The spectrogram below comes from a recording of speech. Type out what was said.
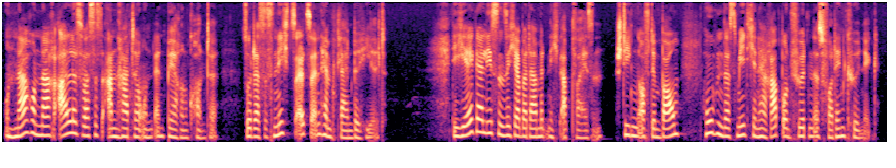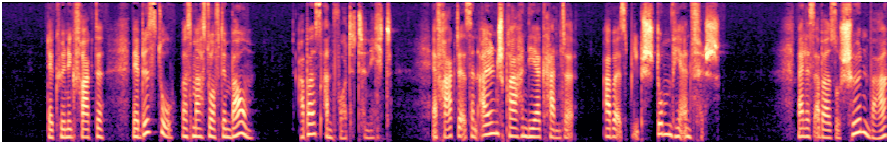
und nach und nach alles, was es anhatte und entbehren konnte, so dass es nichts als sein Hemdlein behielt. Die Jäger ließen sich aber damit nicht abweisen, stiegen auf den Baum, hoben das Mädchen herab und führten es vor den König. Der König fragte, Wer bist du? Was machst du auf dem Baum? Aber es antwortete nicht. Er fragte es in allen Sprachen, die er kannte, aber es blieb stumm wie ein Fisch. Weil es aber so schön war,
